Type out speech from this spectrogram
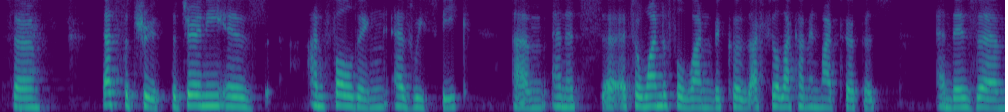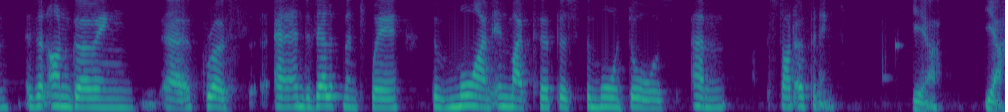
So that's the truth. The journey is unfolding as we speak. Um, and it's uh, it's a wonderful one because I feel like I'm in my purpose, and there's um, there's an ongoing uh, growth and development where the more I'm in my purpose, the more doors um, start opening. Yeah, yeah,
